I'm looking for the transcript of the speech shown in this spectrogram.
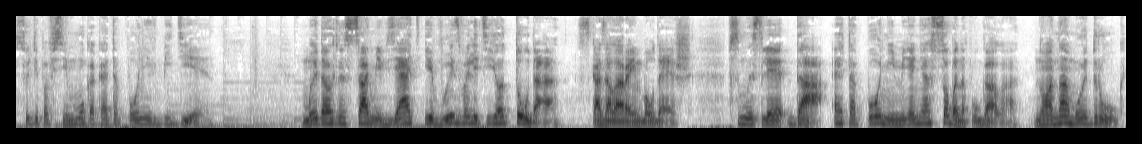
Судя по всему, какая-то пони в беде. «Мы должны сами взять и вызволить ее оттуда», — сказала Рейнбоу Дэш. «В смысле, да, эта пони меня не особо напугала, но она мой друг,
